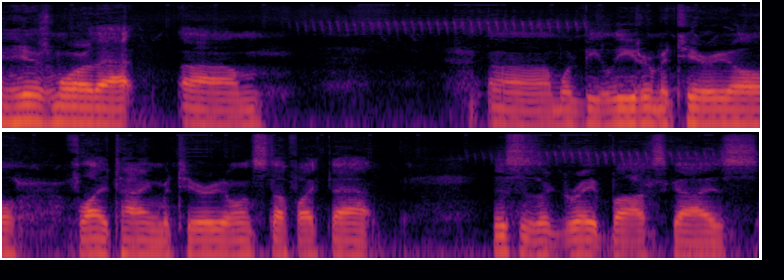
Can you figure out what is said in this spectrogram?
And here's more of that um, um, would be leader material, fly tying material and stuff like that. This is a great box, guys.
